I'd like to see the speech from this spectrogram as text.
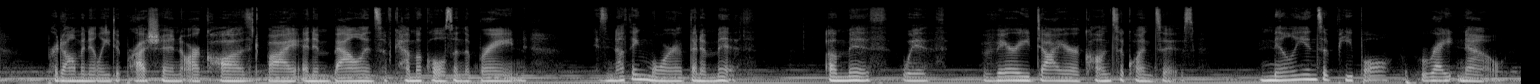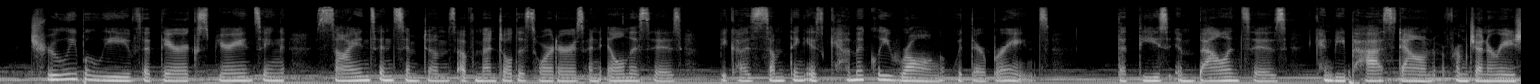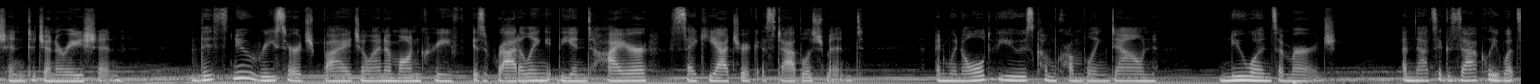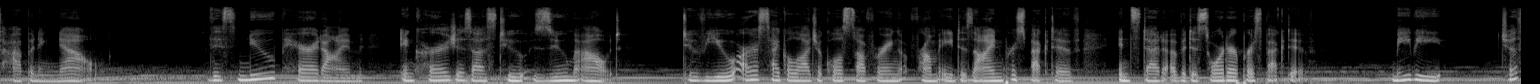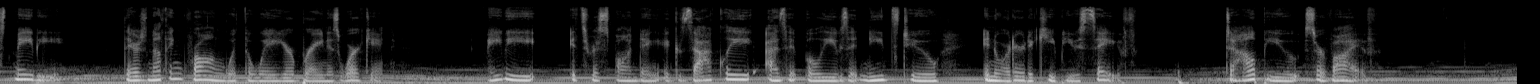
predominantly depression, are caused by an imbalance of chemicals in the brain, is nothing more than a myth. A myth with very dire consequences. Millions of people right now truly believe that they're experiencing signs and symptoms of mental disorders and illnesses because something is chemically wrong with their brains, that these imbalances can be passed down from generation to generation. This new research by Joanna Moncrieff is rattling the entire psychiatric establishment. And when old views come crumbling down, new ones emerge and that's exactly what's happening now. This new paradigm encourages us to zoom out, to view our psychological suffering from a design perspective instead of a disorder perspective. Maybe, just maybe, there's nothing wrong with the way your brain is working. Maybe it's responding exactly as it believes it needs to in order to keep you safe to help you survive.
